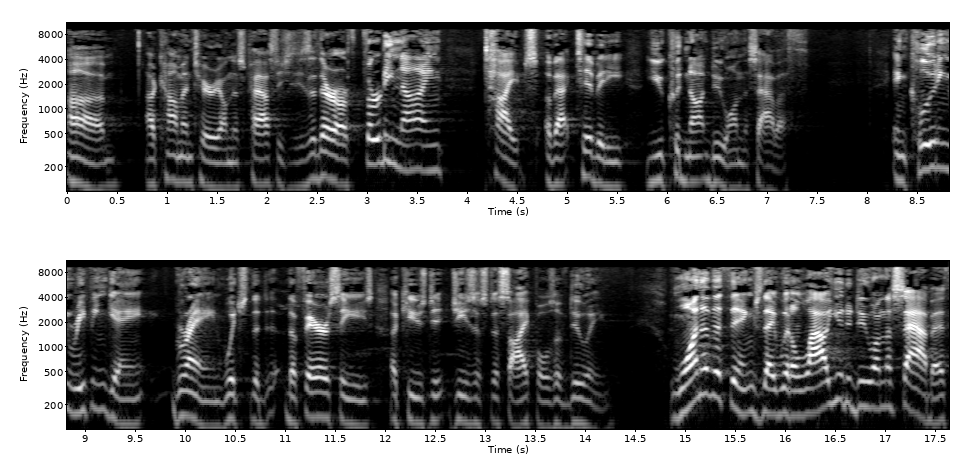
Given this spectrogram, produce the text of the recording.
um, commentary on this passage. He said there are 39 types of activity you could not do on the Sabbath, including reaping gain, grain, which the, the Pharisees accused Jesus' disciples of doing. One of the things they would allow you to do on the Sabbath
